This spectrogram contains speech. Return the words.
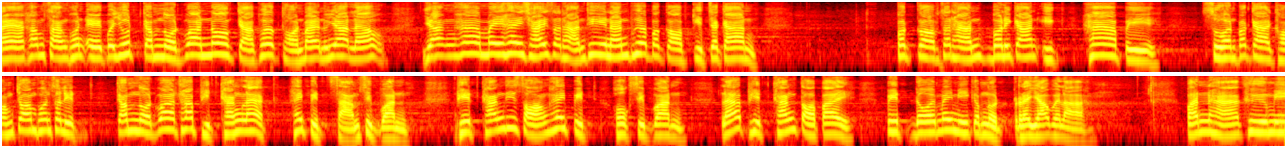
แต่คำสั่งพลเอกประยุทธ์กำหนดว่านอกจากเพิกถอนใบอนุญาตแล้ว ยังห้ามไม่ให้ใช้สถานที่นั้นเพื่อประกอบกิจการ ประกอบสถานบริการอีก 5 ปี ส่วนประกาศของจอมพลสฤษดิ์กำหนดว่าถ้าผิดครั้งแรกให้ปิด 30 วัน ผิดครั้งที่2ให้ปิด 60 วัน และผิดครั้งต่อไป ปิดโดยไม่มีกำหนดระยะเวลา ปัญหาคือมี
